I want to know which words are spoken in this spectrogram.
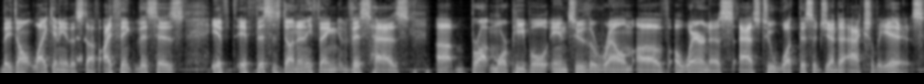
They don't like any of this stuff. I think this has, if if this has done anything, this has uh, brought more people into the realm of awareness as to what this agenda actually is.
